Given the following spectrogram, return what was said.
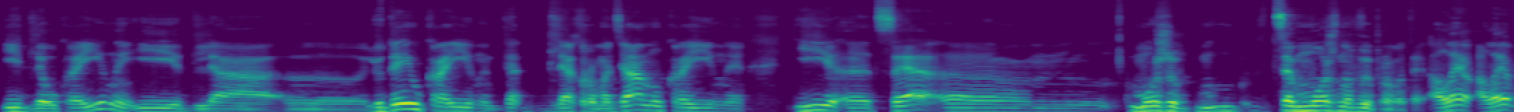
і для України, і для людей України, для, для громадян України, і це е, може це можна виправити, але але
